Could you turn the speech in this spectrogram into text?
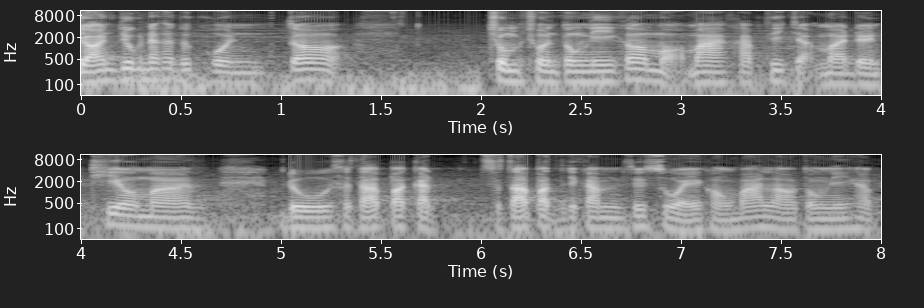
ย้อนยุคนะครับทุกคนก็ชุมชนตรงนี้ก็เหมาะมากครับ ที่จะมาเดินเที่ยวมาดูสถาปัตยกรรมสวยๆของบ้านเราตรงนี้ครับ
